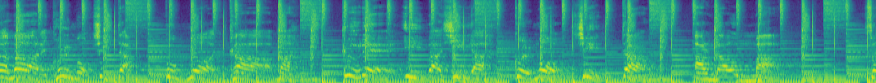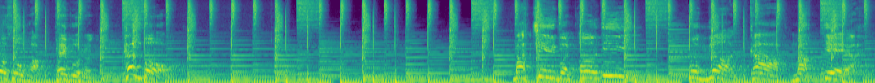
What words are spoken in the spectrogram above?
나만의 골목 식당 복면 가마 그래 이 맛이야 골목 식당. 아름다운 맛 소소한 배부른 행복. 맛집은 어디? 복면 가마 yeah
